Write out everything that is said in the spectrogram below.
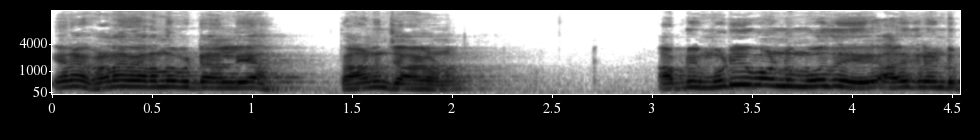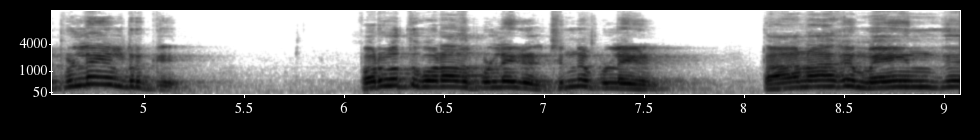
ஏன்னா கணவன் இறந்து விட்டான் இல்லையா? தானும் சாகணும் அப்படி முடிவு பண்ணும்போது அதுக்கு ரெண்டு பிள்ளைகள் இருக்குது பருவத்துக்கு வராத பிள்ளைகள் சின்ன பிள்ளைகள் தானாக மேய்ந்து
